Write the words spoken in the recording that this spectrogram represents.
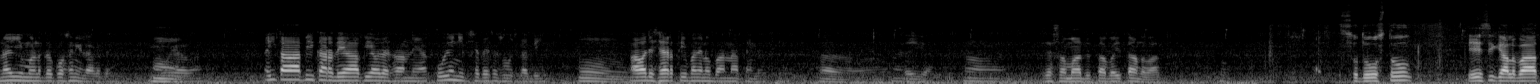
ਨਹੀਂ ਮਨ ਤਾਂ ਕੁਝ ਨਹੀਂ ਲੱਗਦਾ ਜੀ। ਵੀ ਹੂੰ। ਹੋਇਆ ਵਾ। ਅਸੀਂ ਤਾਂ ਆਪ ਹੀ ਕਰਦੇ ਆ, ਆਪ ਹੀ ਆਪਦਾ ਖਾਂਦੇ ਆ। ਕੋਈ ਨਹੀਂ ਕਿਸੇ ਦਾ ਸੋਚਦਾ ਵੀ। ਹੂੰ। ਆਪਦੇ ਸਿਰ ਤੇ ਹੀ ਬੰਦੇ ਨੂੰ ਬਾਨਣਾ ਪੈਂਦਾ ਇੱਥੇ। ਹਾਂ ਸਹੀ ਗੱਲ। ਹਾਂ। ਜੇ ਸਮਾਂ ਦਿੱਤਾ ਬਾਈ ਧੰਨਵਾਦ। ਸੋ ਦੋਸਤੋ ਇਹ ਸੀ ਗੱਲਬਾਤ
